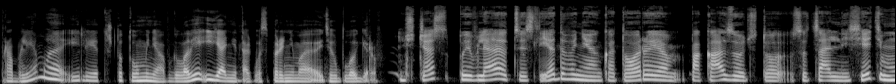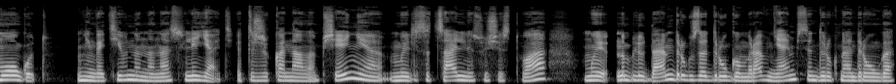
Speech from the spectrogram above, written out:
проблема или это что-то у меня в голове, и я не так воспринимаю этих блогеров? Сейчас появляются исследования, которые показывают, что социальные сети могут негативно на нас влиять. Это же канал общения, мы социальные существа, мы наблюдаем друг за другом, равняемся друг на друга.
